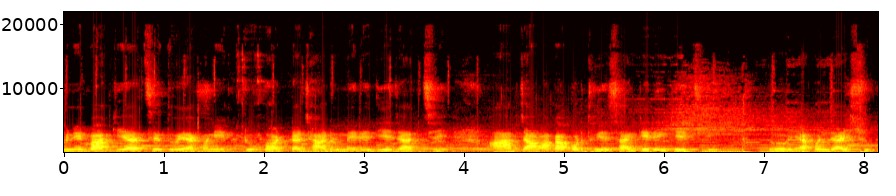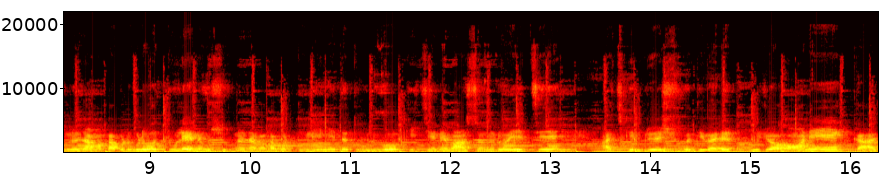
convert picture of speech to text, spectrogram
মিনিট বাকি আছে, তো এখন একটু ঘরটা ঝাড়ু মেরে দিয়ে যাচ্ছি। আর জামা কাপড় ধুয়ে সাইডে রেখেছি। তো এখন যাই, শুকনো জামা কাপড়গুলো তুলে নেব। শুকনো জামা কাপড় তুলিয়ে নিয়ে তো তুলবো। কিচেনে বাসন রয়েছে। আজকে বৃহস্পতিবারের পুজো, অনেক কাজ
